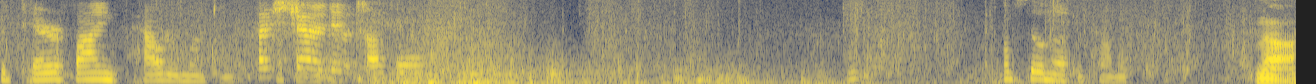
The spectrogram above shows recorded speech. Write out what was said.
The terrifying powder monkeys. I was just trying to do something. I'm still nothing from him. Nah.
